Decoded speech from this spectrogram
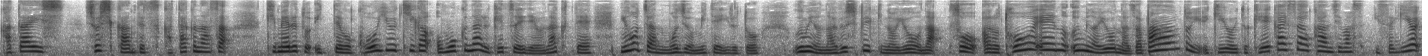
硬いし、諸子貫徹固くなさ。決めると言ってもこういう気が重くなる決意ではなくて美穂ちゃんの文字を見ていると海のナブシピキのようなそうあの東映の海のようなザバーンという勢いと軽快さを感じます。潔い。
